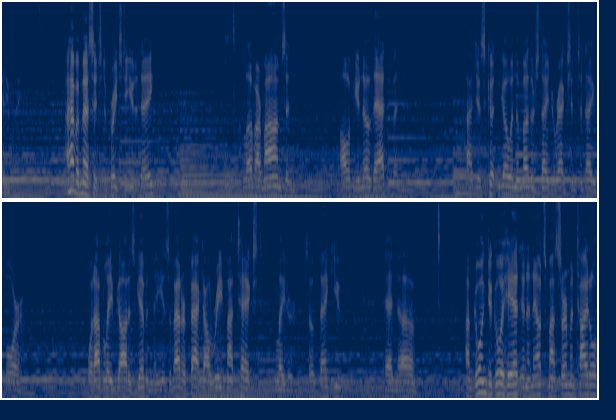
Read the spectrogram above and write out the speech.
Anyway, I have a message to preach to you today I love our moms, and all of you know that, but I just couldn't go in the Mother's Day direction today for what I believe God has given me. As a matter of fact, I'll read my text later. So thank you. And uh, I'm going to go ahead and announce my sermon title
